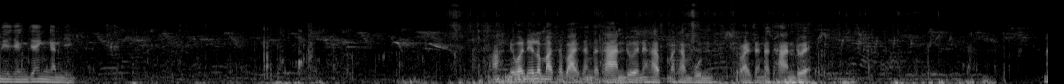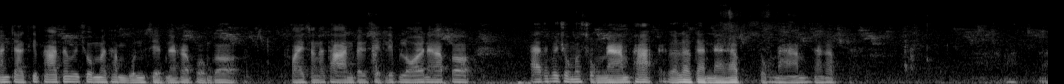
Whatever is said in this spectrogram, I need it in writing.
นี่ยังแย่งกันอีก อะเดี๋ยววันนี้เรามาสบายสังฆทานด้วยนะครับ มาทำบุญสบายสังฆทานด้วย หลังจากที่พาท่านผู้ชมมาทำบุญเสร็จนะครับ ผมก็ถวายสังฆทานไปเสร็จเรียบร้อยนะครับ ก็พาท่านผู้ชมมาส่งน้ำพระก็แล้วกันนะครับ ส่งน้ำนะครับอ่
